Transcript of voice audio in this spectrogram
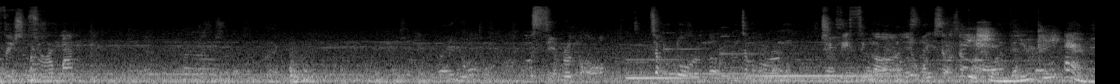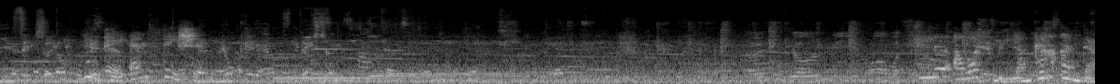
station 十二曼。哎呦，那些人哦，这么多人呢，Station UKM. UKM station. UKM station. Sila awasi langkah anda.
